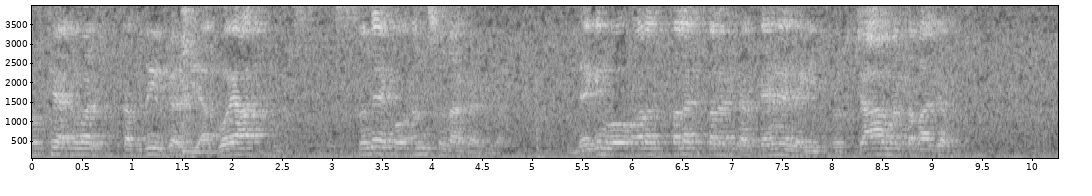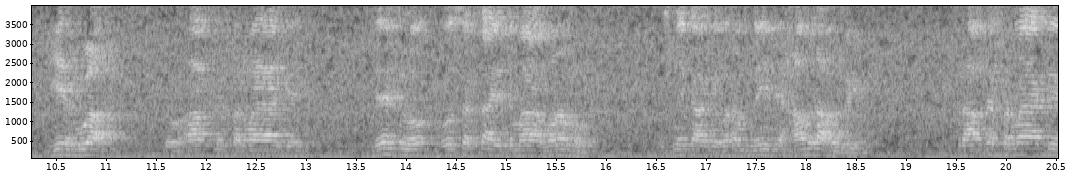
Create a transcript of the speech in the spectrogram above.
रुख अनवर तब्दील कर दिया, गोया सुने को अनसुना कर दिया। लेकिन वो औरत पलट पलट कर कहने लगी, और चार मरतबा जब ये हुआ तो आपने फरमाया कि देख लो, हो सकता है तुम्हारा वहम हो। उसने कहा कि वहम नहीं, मैं हामला हो गई। फिर आपने फरमाया कि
